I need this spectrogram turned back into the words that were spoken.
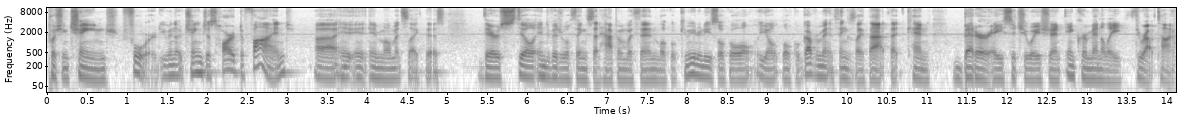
pushing change forward. Even though change is hard to find uh, in, in moments like this, there's still individual things that happen within local communities, local, you know, local government, things like that, that can better a situation incrementally throughout time.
